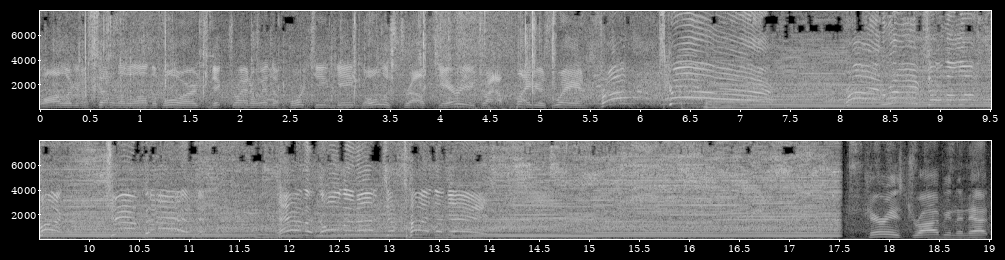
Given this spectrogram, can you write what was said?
Waugh looking to settle it along the boards. Nick trying to win the 14-game goalless drought. Carrier trying to fight his way in front. Score! Ryan Reaves on the loose puck. Jammed it in. And the Golden Knights have tied the game. Carrier's driving the net.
